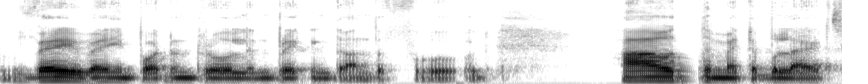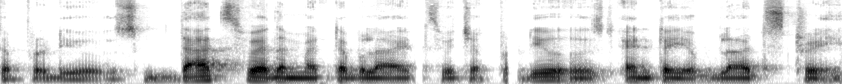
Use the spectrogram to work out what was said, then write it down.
very, very important role in breaking down the food, how the metabolites are produced. That's where the metabolites which are produced enter your bloodstream.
